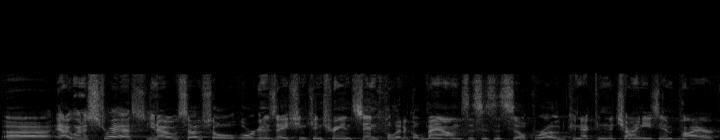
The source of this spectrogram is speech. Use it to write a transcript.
Uh, I want to stress, you know, social organization can transcend political bounds. This is the Silk Road connecting the Chinese Empire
